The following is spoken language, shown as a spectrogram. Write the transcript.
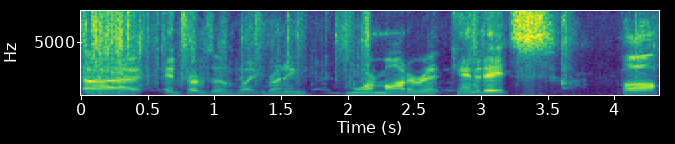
uh, in terms of like running more moderate candidates, Paul,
